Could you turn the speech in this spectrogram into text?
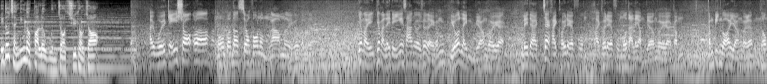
亦都曾經到法律援助處求助。係會幾 shock 咯。我覺得雙方都唔啱咯，如果咁樣，因為因為你哋已經生咗佢出嚟，咁如果你唔養佢嘅，你哋即係佢哋嘅父係佢哋嘅父母，但係你又唔養佢嘅，咁咁邊個可以養佢咧？唔通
